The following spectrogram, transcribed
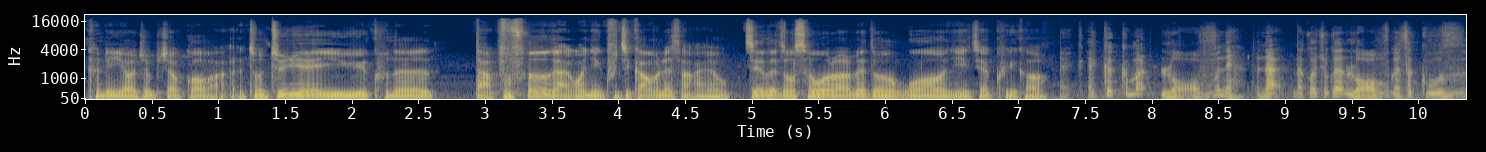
肯定要求比较高伐？搿种专业语言可能大部分的外国人估计讲勿来上海话，只有搿种生活了蛮多辰光的人才可以讲。哎，搿搿么老吴呢？那那觉着搿老吴搿只故事，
